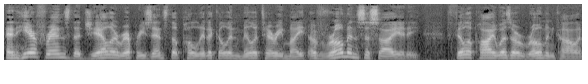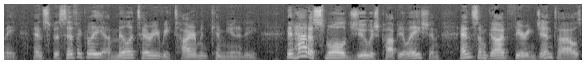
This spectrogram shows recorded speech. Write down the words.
And here, friends, the jailer represents the political and military might of Roman society. Philippi was a Roman colony, and specifically a military retirement community. It had a small Jewish population and some God fearing Gentiles,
